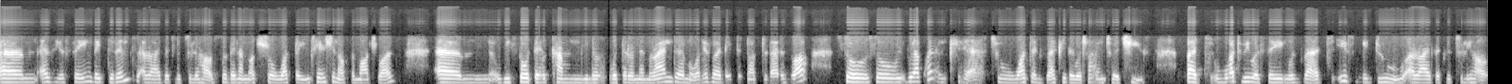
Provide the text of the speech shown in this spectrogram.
Um, as you're saying, they didn't arrive at Luthuli House, so then I'm not sure what the intention of the march was. Um, we thought they would come, you know, with a memorandum or whatever. They did not do that as well. So, so we are quite unclear as to what exactly they were trying to achieve. But what we were saying was that if they do arrive at Luthuli House,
